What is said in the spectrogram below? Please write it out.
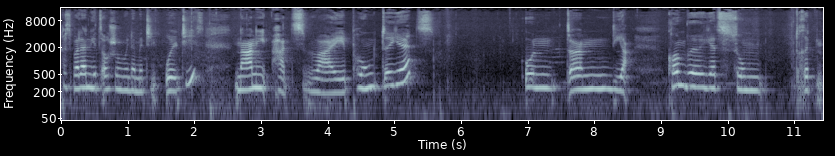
Das war dann jetzt auch schon wieder mit den Ultis. Nani hat zwei Punkte jetzt. Und dann, ja, kommen wir jetzt zum dritten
